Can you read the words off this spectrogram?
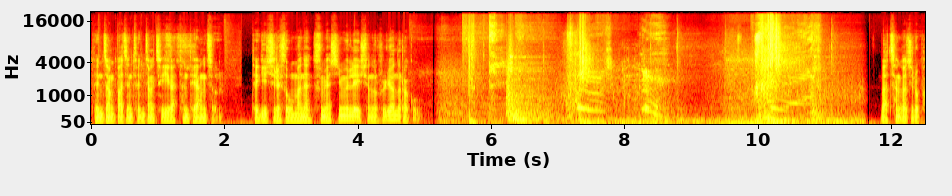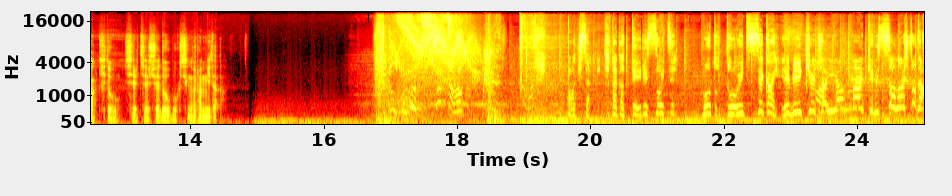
된장 빠진 된장찌개 같은 대항전. 대기실에서 5만원 수면 시뮬레이션으로 훈련을 하고 마찬가지로 바퀴도 실제 섀도우 복싱을 합니다. バキさんが戦っているそいつ元統一世界ヘビー級ジャイアンマイケルその人だ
